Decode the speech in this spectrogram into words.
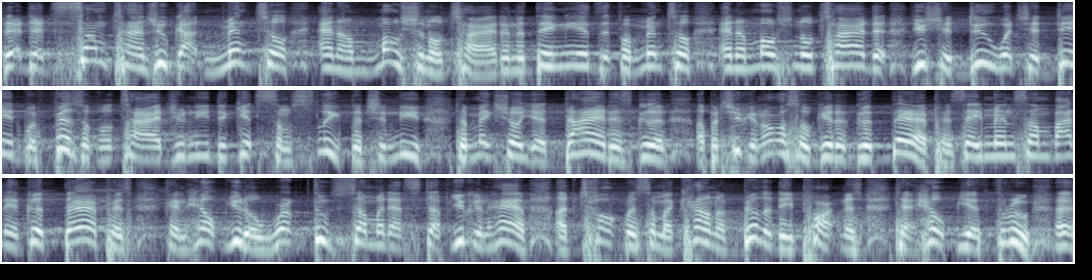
that, that sometimes you got mental and emotional tired. And the thing is that for mental and emotional tired, that you should do what you did with physical tired. You need to get some sleep, that you need to make sure your diet is good, uh, but you can also get a good therapist. Amen. Somebody, a good therapist can help you to work through some of that stuff. You can have a talk with some accountability partners to help you through, uh,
